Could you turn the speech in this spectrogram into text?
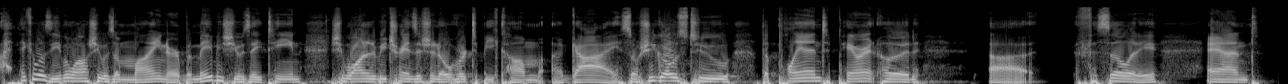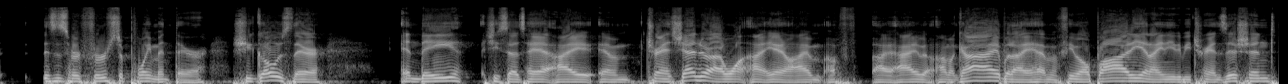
I think it was even while she was a minor, but maybe she was 18. She wanted to be transitioned over to become a guy. So she goes to the Planned Parenthood uh, facility, and this is her first appointment there. She goes there, and they she says, "Hey, I am transgender. I want, I you know, I'm a, I, I, I'm a guy, but I have a female body, and I need to be transitioned."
